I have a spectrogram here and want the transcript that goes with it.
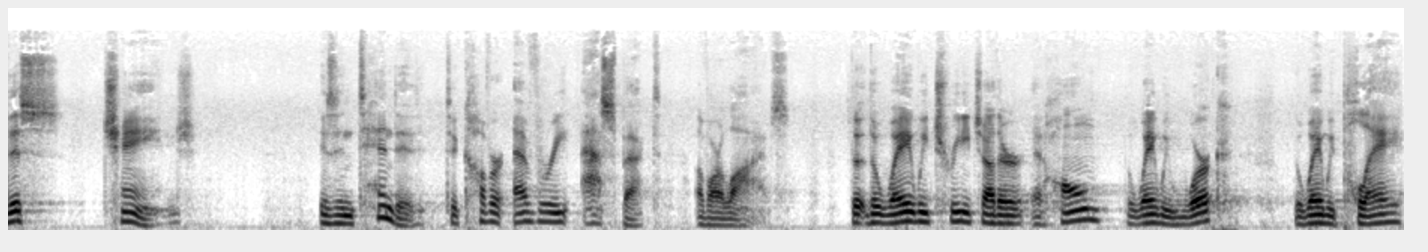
this change is intended to cover every aspect of our lives. The, the way we treat each other at home, the way we work, the way we play,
